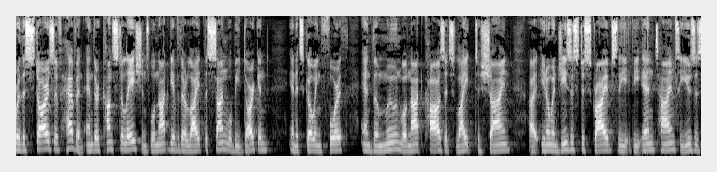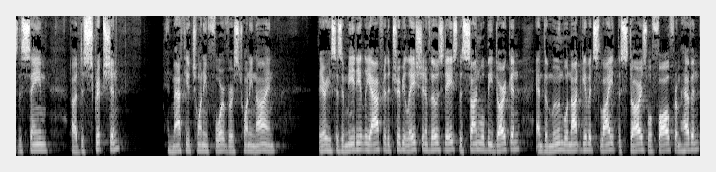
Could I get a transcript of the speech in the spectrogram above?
For the stars of heaven and their constellations will not give their light. The sun will be darkened in its going forth, and the moon will not cause its light to shine. Uh, you know, when Jesus describes the, the end times, he uses the same uh, description in Matthew 24, verse 29. There he says, Immediately after the tribulation of those days, the sun will be darkened, and the moon will not give its light, the stars will fall from heaven,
